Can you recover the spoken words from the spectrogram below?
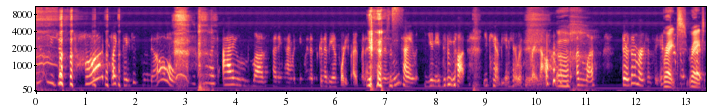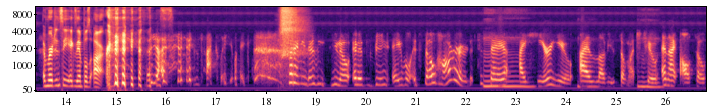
Can't we just talk? like they just know." I'm like, "I love spending time with you, and it's going to be in 45 minutes. And in the meantime, you need to not. You can't be in here with me right now, unless there's an emergency." Right, right. Emergency examples are. yeah, exactly. Like, but I mean, there's, you know, and it's being able. It's so hard to say, "I Mhm. hear you. I Mhm. love you so much too," Mhm. and I also,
